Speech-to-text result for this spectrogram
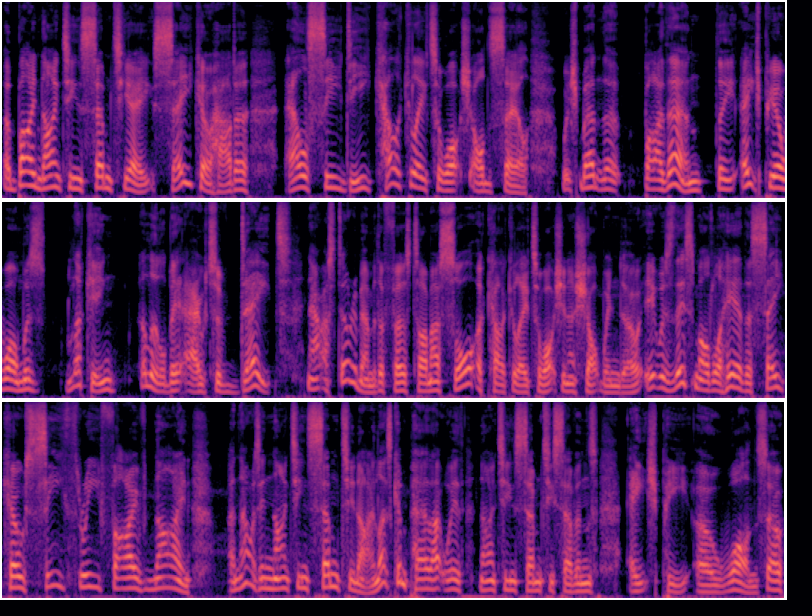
And by 1978, Seiko had a LCD calculator watch on sale, which meant that by then the HP01 was looking a little bit out of date. Now, I still remember the first time I saw a calculator watch in a shop window. It was this model here, the Seiko C359, and that was in 1979. Let's compare that with 1977's HP01. So,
